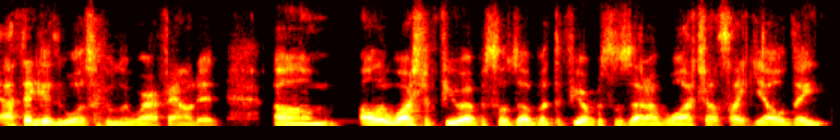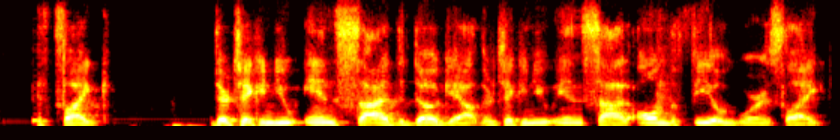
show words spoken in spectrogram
I think it was Hulu where I found it. Um, I only watched a few episodes of, but the few episodes that I watched, I was like, "Yo, they." It's like they're taking you inside the dugout. They're taking you inside on the field where it's like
